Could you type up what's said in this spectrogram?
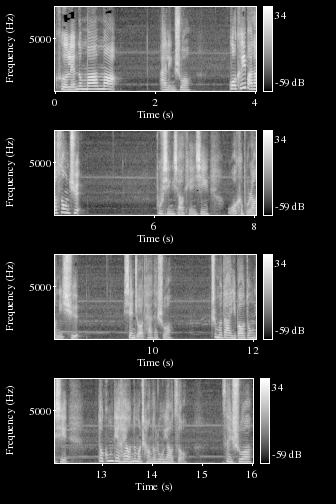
可怜的妈妈，艾琳说：“我可以把它送去。”不行，小甜心，我可不让你去。线轴太太说：“这么大一包东西，到宫殿还有那么长的路要走。再说，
